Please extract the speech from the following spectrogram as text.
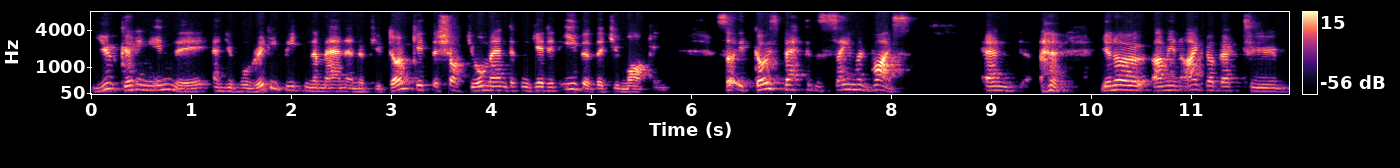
you're getting in there and you've already beaten the man. And if you don't get the shot, your man didn't get it either that you're marking. So it goes back to the same advice. And, you know, I mean, I go back to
